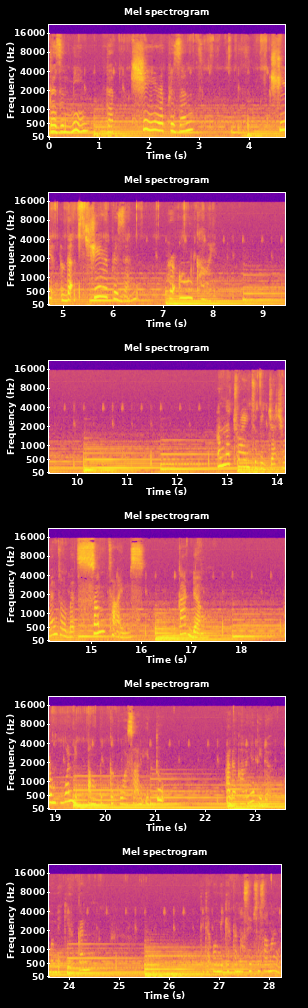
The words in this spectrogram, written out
doesn't mean that she represents she that she represents her own kind. I'm not trying to be judgmental but sometimes kadang perempuan ditampuk kekuasaan itu ada kalanya tidak memikirkan nasib sesamanya.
